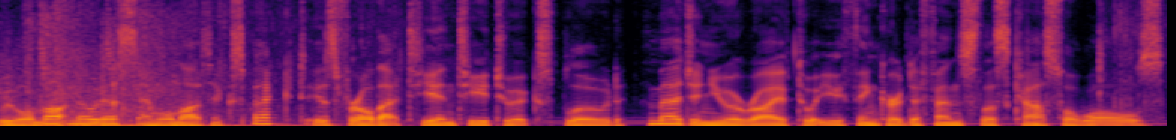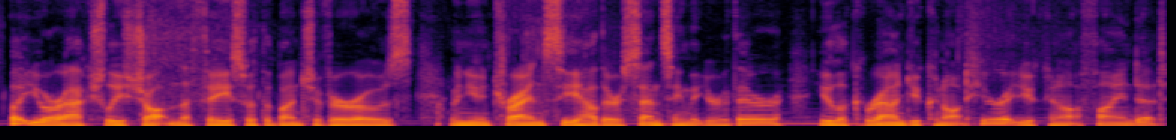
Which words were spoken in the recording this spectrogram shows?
We will not notice and will not expect is for all that TNT to explode. Imagine you arrive to what you think are defenseless castle walls, but you are actually shot in the face with a bunch of arrows. When you try and see how they're sensing that you're there, you look around, you cannot hear it, you cannot find it,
